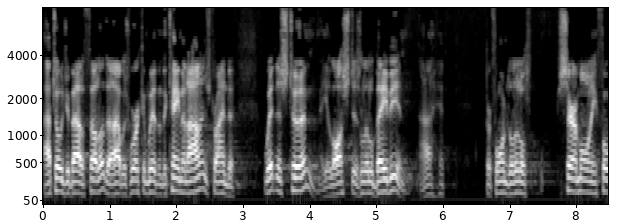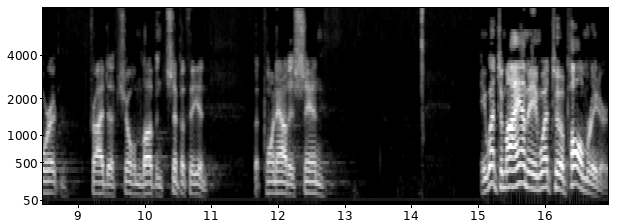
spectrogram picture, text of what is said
I told you about a fellow that I was working with in the Cayman Islands trying to witness to him. He lost his little baby, and I performed a little ceremony for it, and tried to show him love and sympathy, and but point out his sin. He went to Miami and went to a palm reader.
